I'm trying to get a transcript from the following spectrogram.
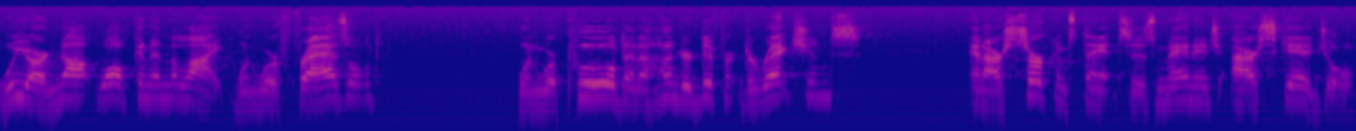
We are not walking in the light when we're frazzled, when we're pulled in a hundred different directions, and our circumstances manage our schedule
